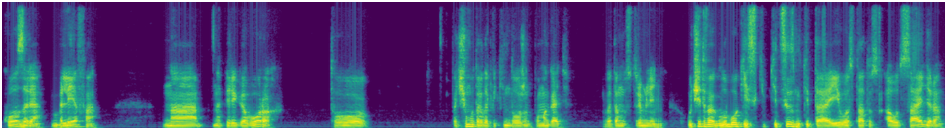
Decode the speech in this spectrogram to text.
козыря, блефа на, на переговорах, то Почему тогда Пекин должен помогать в этом устремлении? Учитывая глубокий скептицизм Китая и его статус аутсайдера,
